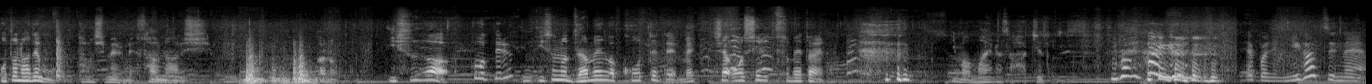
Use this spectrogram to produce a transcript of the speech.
大人でも楽しめるねサウナあるし、うん。あの椅子が凍ってる？椅子の座面が凍っててめっちゃお尻冷たいの。今マイナス8度です。やっぱね2月ね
